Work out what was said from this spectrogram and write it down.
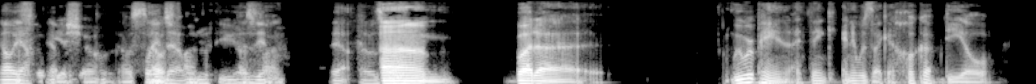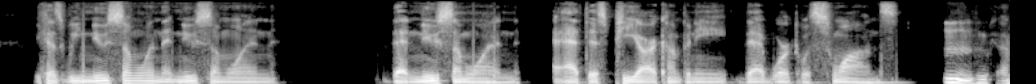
oh yeah yep. show. That was that played was that fun. one with you That was guys yeah fun. yeah that was fun. Um, but uh, we were paying, I think, and it was like a hookup deal because we knew someone that knew someone that knew someone at this PR company that worked with Swans. Mm, okay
